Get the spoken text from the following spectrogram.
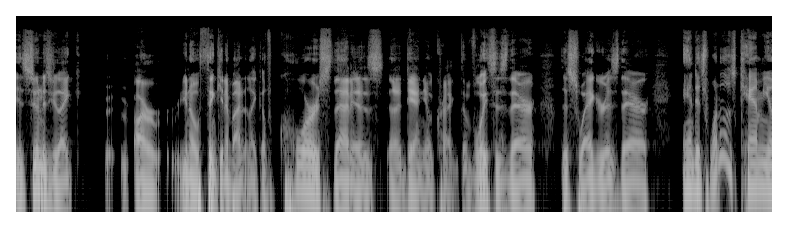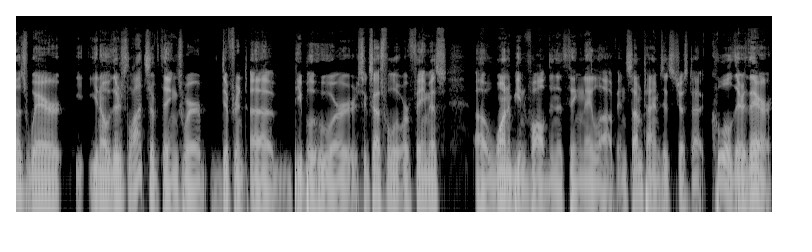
as soon as you like are you know thinking about it like of course that is uh, daniel craig the voice is there the swagger is there and it's one of those cameos where you know there's lots of things where different uh, people who are successful or famous uh, want to be involved in the thing they love. And sometimes it's just a cool, they're there.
